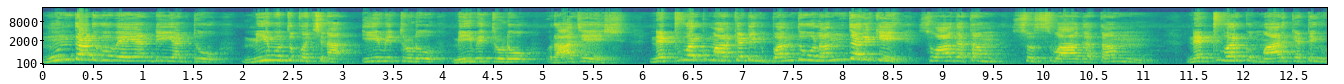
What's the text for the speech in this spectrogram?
ముందడుగు వేయండి అంటూ మీ ముందుకొచ్చిన ఈ మిత్రుడు మీ మిత్రుడు రాజేష్. నెట్వర్క్ మార్కెటింగ్ బంధువులందరికీ స్వాగతం సుస్వాగతం. నెట్వర్క్ మార్కెటింగ్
